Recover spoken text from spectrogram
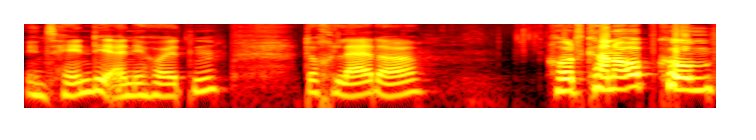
ins Handy einhalten. Doch leider hat keiner abgekommen.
